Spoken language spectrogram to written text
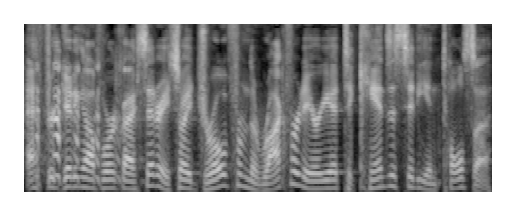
after getting off work last Saturday. So I drove from the Rockford area to Kansas City and Tulsa.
